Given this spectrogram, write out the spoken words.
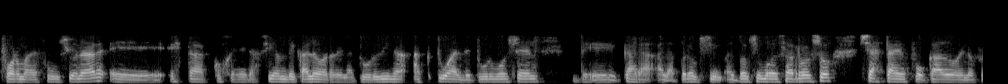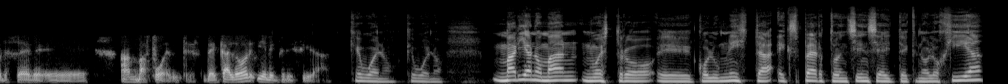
forma de funcionar, eh, esta cogeneración de calor de la turbina actual de Turbogen de cara a la próxima, al próximo desarrollo ya está enfocado en ofrecer eh, ambas fuentes, de calor y electricidad. Qué bueno, qué bueno. Mariano Mann, nuestro eh, columnista experto en ciencia y tecnología,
